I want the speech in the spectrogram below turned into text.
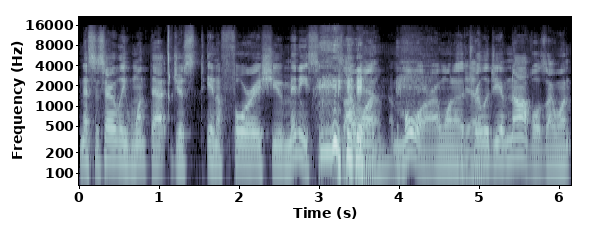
necessarily want that just in a four issue miniseries. I want more. I want a Yeah. trilogy of novels. I want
